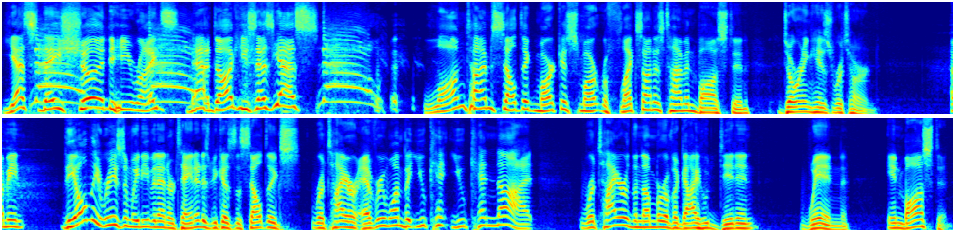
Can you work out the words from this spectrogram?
Yes, they should, he writes. Mad Dog, he says yes. No! Longtime Celtic Marcus Smart reflects on his time in Boston during his return. I mean, the only reason we'd even entertain it is because the Celtics retire everyone, but you can't, you cannot retire the number of a guy who didn't win in Boston.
